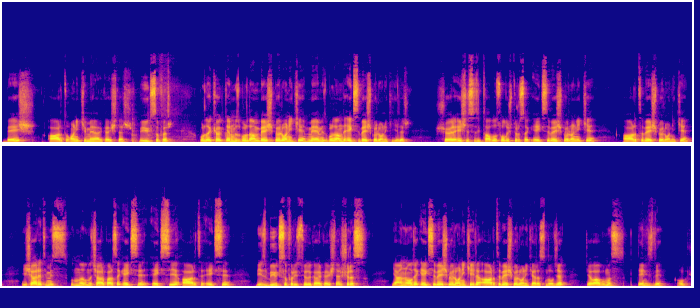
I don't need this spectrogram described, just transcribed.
5 artı 12m arkadaşlar. Büyük 0. Burada köklerimiz buradan 5 bölü 12. M'miz buradan da eksi 5 bölü 12 gelir. Şöyle eşitsizlik tablosu oluşturursak eksi 5 bölü 12 artı 5 bölü 12. İşaretimiz bununla bunu çarparsak eksi. Eksi artı eksi. Biz büyük 0 istiyorduk arkadaşlar. Şurası. Yani ne olacak? Eksi 5 bölü 12 ile artı 5 bölü 12 arasında olacak. Cevabımız Denizli olur.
